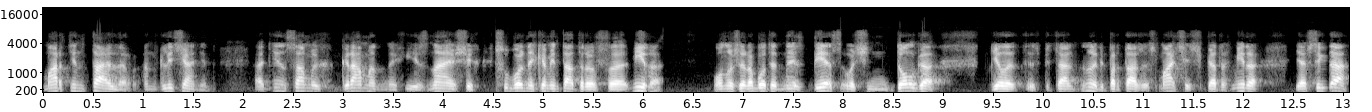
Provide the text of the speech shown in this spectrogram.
Мартин Тайлер, англичанин. Один из самых грамотных и знающих футбольных комментаторов э, мира. Он уже работает на СБС очень долго, делает специальные ну, репортажи с матчей, с чемпионатов мира. Я всегда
